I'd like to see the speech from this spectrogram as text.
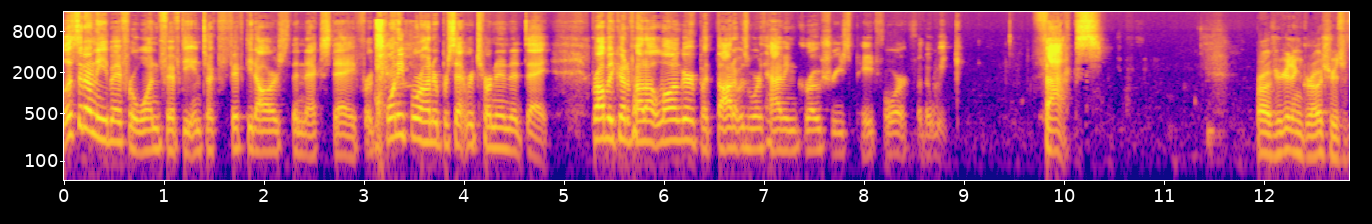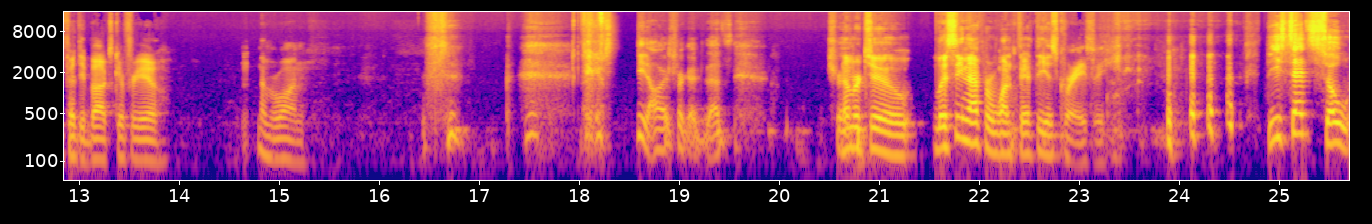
Listed on eBay for 150 and took $50 the next day for 2400% return in a day. Probably could have held out longer, but thought it was worth having groceries paid for for the week. Facts. Bro, if you're getting groceries for 50 bucks, good for you. Number one. Fifty dollars for good. That's true. Number two, listing that for 150 is crazy. these sets so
